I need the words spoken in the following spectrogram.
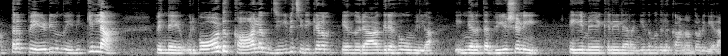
അത്ര പേടിയൊന്നും എനിക്കില്ല. പിന്നെ ഒരുപാട് കാലം ജീവിച്ചിരിക്കണം എന്നൊരാഗ്രഹവുമില്ല. ഇങ്ങനത്തെ ഭീഷണി ഈ മേഖലയിൽ ഇറങ്ങിയത് മുതൽ കാണാൻ തുടങ്ങിയതാ.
